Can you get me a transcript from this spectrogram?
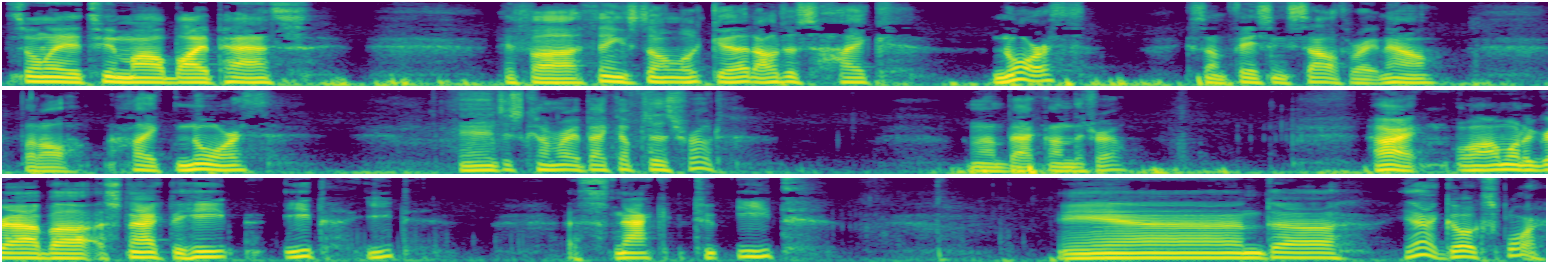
It's only a two mile bypass. If uh, things don't look good, I'll just hike north because I'm facing south right now, but I'll hike north and just come right back up to this road. And I'm back on the trail. All right, well, I'm gonna grab uh, a snack to heat, eat, eat, a snack to eat, and uh, yeah, go explore.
